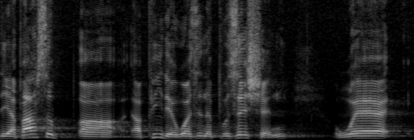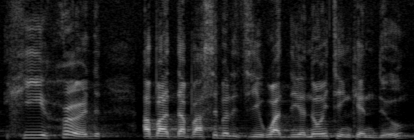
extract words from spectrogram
the Apostle uh, Peter was in a position where he heard about the possibility what the anointing can do,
